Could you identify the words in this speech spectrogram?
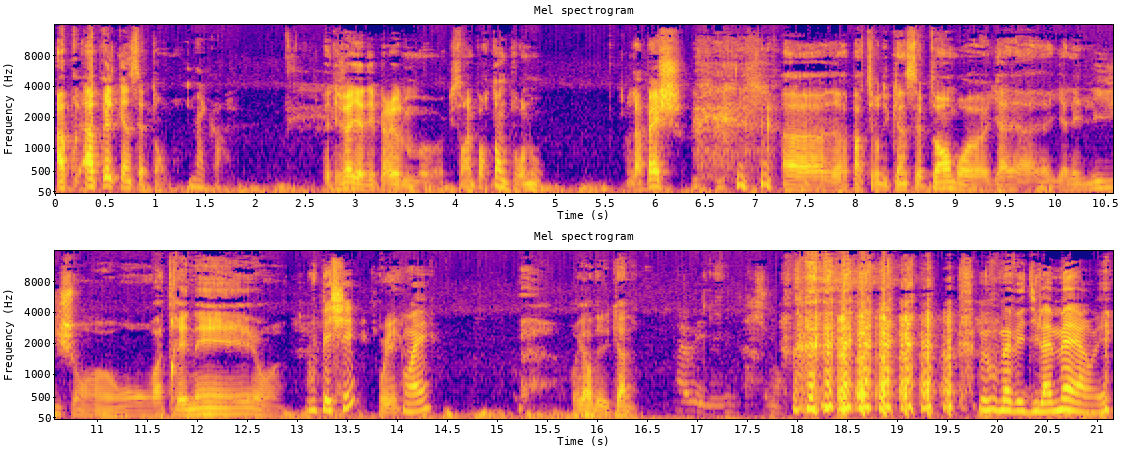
Après, après le 15 septembre. D'accord. Déjà, il y a des périodes euh, qui sont importantes pour nous. La pêche. Euh, à partir du 15 septembre, euh, il y, a, il y a les liches, on, on va traîner. on- Vous pêchez? Oui, Ouais. regardez les cannes. Ah oui, forcément. mais vous m'avez dit la mer, mais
